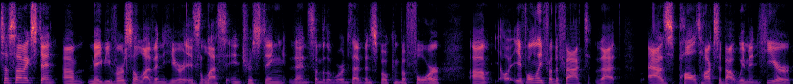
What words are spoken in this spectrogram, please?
to some extent, um, maybe verse 11 here is less interesting than some of the words that have been spoken before, um, if only for the fact that as Paul talks about women here,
